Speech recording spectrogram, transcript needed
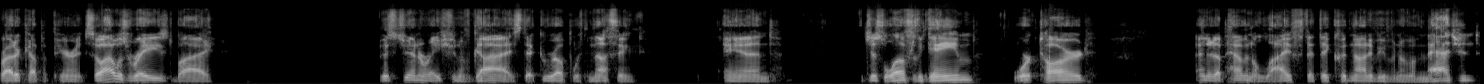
Ryder Cup appearance. So I was raised by this generation of guys that grew up with nothing and just loved the game, worked hard, ended up having a life that they could not have even imagined.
